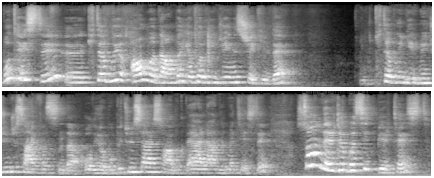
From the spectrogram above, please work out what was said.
Bu testi e, kitabı almadan da yapabileceğiniz şekilde kitabın 23. sayfasında oluyor bu bütünsel sağlık değerlendirme testi. Son derece basit bir test.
